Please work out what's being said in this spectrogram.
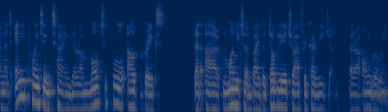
And at any point in time, there are multiple outbreaks that are monitored by the WHO Africa region that are ongoing.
